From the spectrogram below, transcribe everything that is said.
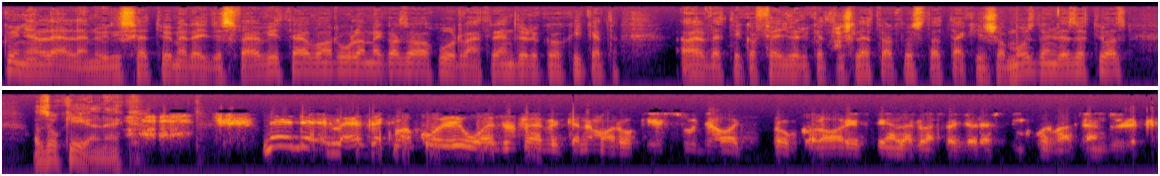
könnyen leellenőrizhető, mert egyrészt felvétel van róla, meg az a horvát rendőrök, akiket elvették a fegyverüket és letartóztatták, és a mozdonyvezető, az, azok élnek. Ne, de ezek akkor jó, ez a felvétel nem arról készül, de hogy rokkal arrébb tényleg lefegyvereztünk horvát rendőröket.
